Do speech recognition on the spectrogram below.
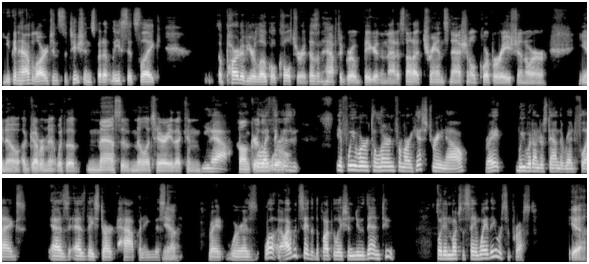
you can have large institutions, but at least it's like a part of your local culture. It doesn't have to grow bigger than that. It's not a transnational corporation or you know a government with a massive military that can Yeah. conquer well, the I think world. is- if we were to learn from our history now, right, we would understand the red flags as as they start happening this Yeah. time, right? Whereas, well, I would say that the population knew then too, but in much the same way, they were suppressed. Yeah,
